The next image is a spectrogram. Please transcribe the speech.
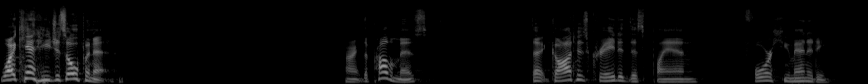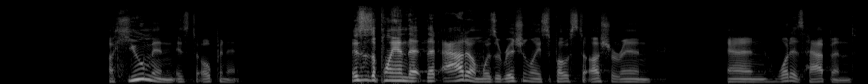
Why can't he just open it? All right, the problem is that God has created this plan for humanity. A human is to open it. This is a plan that, that Adam was originally supposed to usher in. And what has happened?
